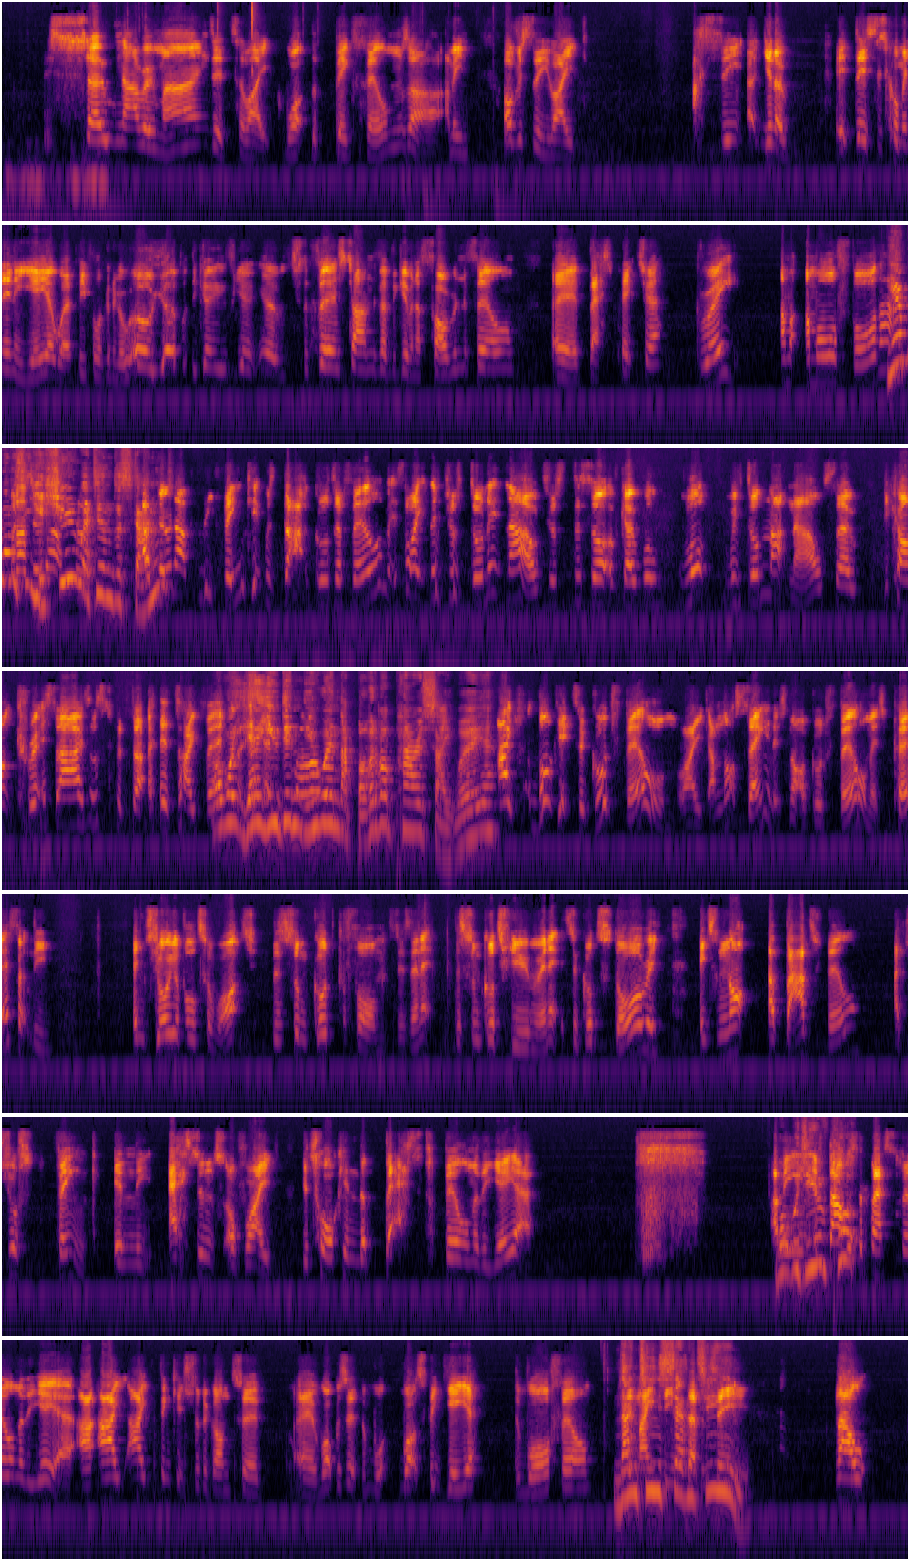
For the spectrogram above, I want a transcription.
it's so narrow-minded to like what the big films are. I mean, obviously, like I see, uh, you know. It, this is coming in a year where people are going to go, oh yeah, but they gave you, you know, it's the first time they've ever given a foreign film uh, best picture. Great, I'm, I'm all for that. yeah. What was the issue? actually- I didn't understand. I don't actually think it was that good a film. It's like they've just done it now, just to sort of go, well, look, we've done that now, so you can't criticise us for di-. Oh wait, yeah, you didn't. You weren't that bothered about Parasite, were you? I look, it's a good film. Like, I'm not saying it's not a good film. It's perfectly enjoyable to watch. There's some good performances in it. There's some good humour in it. It's a good story. It's not a bad film. I just think, in the essence of like, you're talking the best film of the year. I What mean, would you if that put- was the best film of the year, I, I, I think it should have gone to uh, what was it? The, what's the year? The war film. 1917. Now,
